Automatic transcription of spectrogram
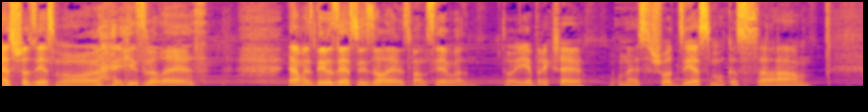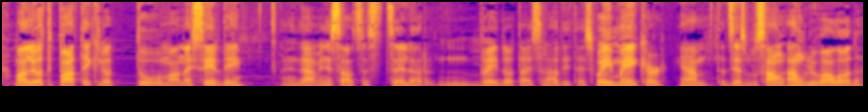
es šo dziesmu izvēlējos. Jā, mēs divas dziesmas izvēlējāmies. Man sieva to iepriekšēju, un es šo dziesmu, kas uh, man ļoti patīk, ļoti tuvu manai sirdī. Jā, viņa saucas ceļā ar veidotājs, radītājs, Waymaker. Jā, tad dziesma būs ang angļu valoda.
